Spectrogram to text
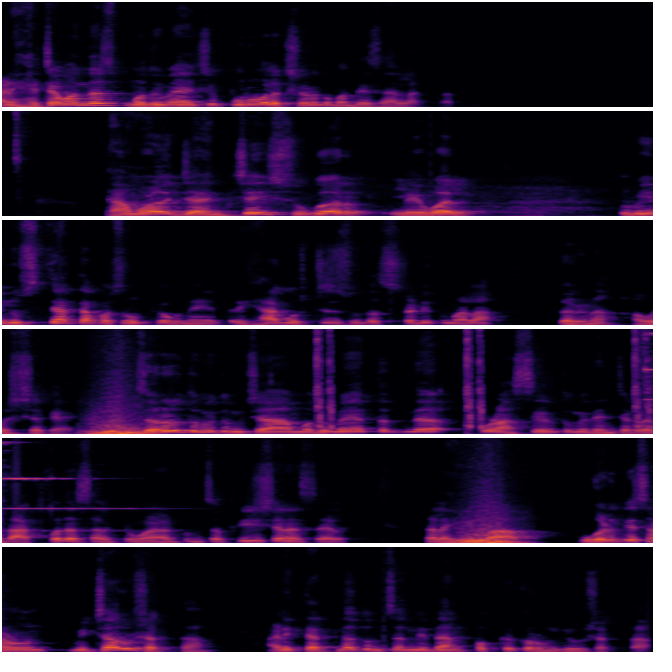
आणि ह्याच्यामधनंच मधुमेहाची पूर्व लक्षणं तुम्हाला दिसायला लागतात. त्यामुळं ज्यांचे शुगर लेवल तुम्ही नुसत्या तपासून उपयोग नाही तर ह्या गोष्टीचा सुद्धा स्टडी तुम्हाला करणं आवश्यक आहे. जरूर तुम्ही तुमच्या मधुमेह तज्ज्ञ कोण असतील तुम्ही त्यांच्याकडे दाखवत असाल किंवा तुमचं फिजिशियन असेल त्याला ही बाब उघडकीस आणून विचारू शकता आणि त्यातनं तुमचं निदान पक्क करून घेऊ शकता.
